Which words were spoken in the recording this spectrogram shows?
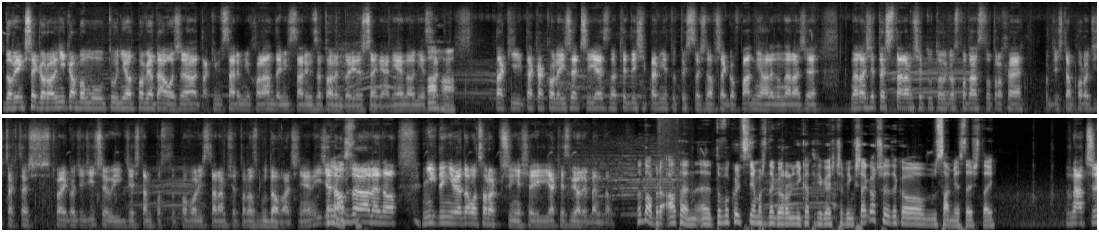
do większego rolnika, bo mu tu nie odpowiadało, że a, takim starym New Hollandem i starym Zetorem do jeżdżenia, nie? No niestety. Aha. Taki, taka kolej rzeczy jest, no kiedyś i pewnie tu też coś nowszego wpadnie, ale no na razie, na razie też staram się tu to gospodarstwo trochę, bo gdzieś tam po rodzicach też człowiek dziedziczył i gdzieś tam powoli staram się to rozbudować, nie? Idzie No dobrze, ale no nigdy nie wiadomo co rok przyniesie i jakie zbiory będą. No dobra, a ten, e, tu w okolicy nie ma żadnego rolnika takiego jeszcze większego, czy tylko sam jesteś tutaj? Znaczy,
